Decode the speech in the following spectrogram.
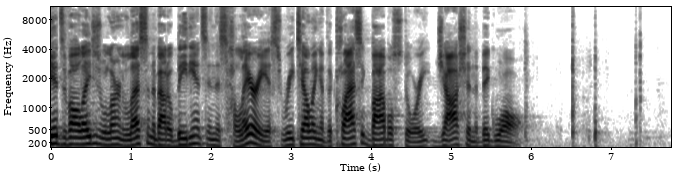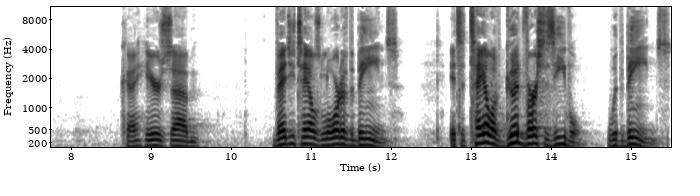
Kids of all ages will learn a lesson about obedience in this hilarious retelling of the classic Bible story, Josh and the Big Wall. Okay, here's um, Veggie Tales Lord of the Beans. It's a tale of good versus evil with beans.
